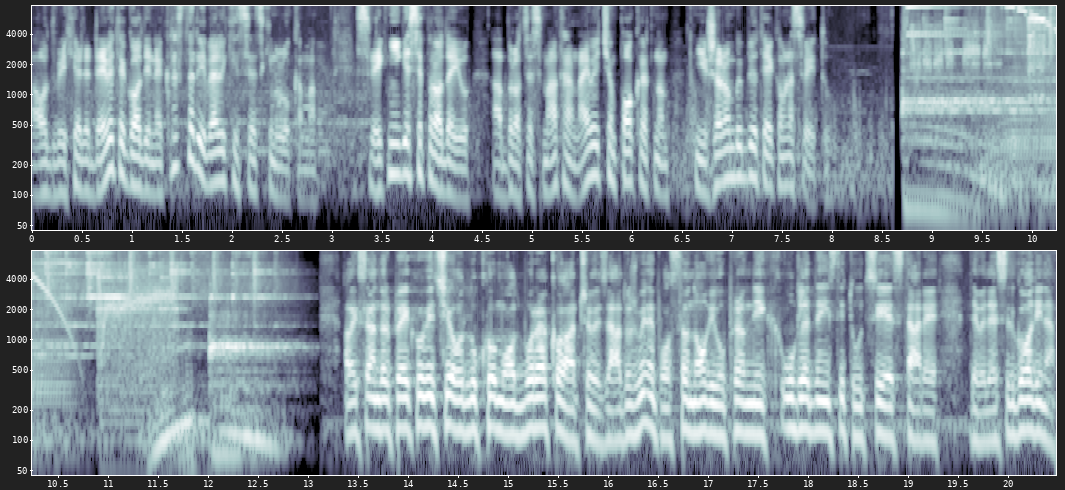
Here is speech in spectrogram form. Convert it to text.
a od 2009. godine krstari velikim svetskim lukama. Sve knjige se prodaju, a brod se smatra najvećom pokretnom knjižarom bibliotekom na svetu. Aleksandar Peković je odlukom odbora Kolačeve zadužbine postao novi upravnik ugledne institucije stare 90 godina.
